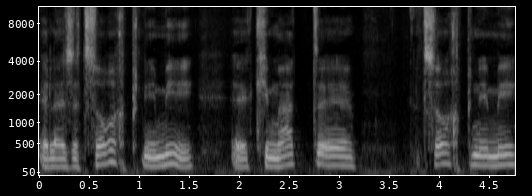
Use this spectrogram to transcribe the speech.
אלא איזה צורך פנימי, אה, כמעט אה, צורך פנימי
